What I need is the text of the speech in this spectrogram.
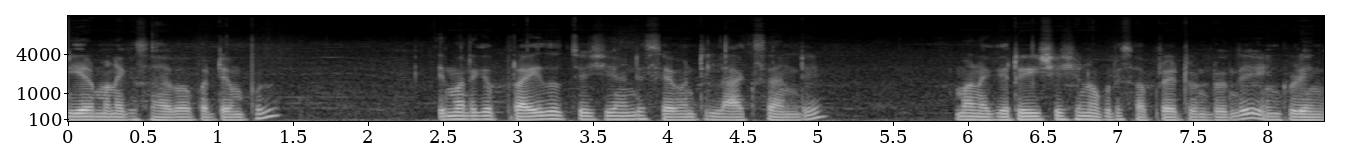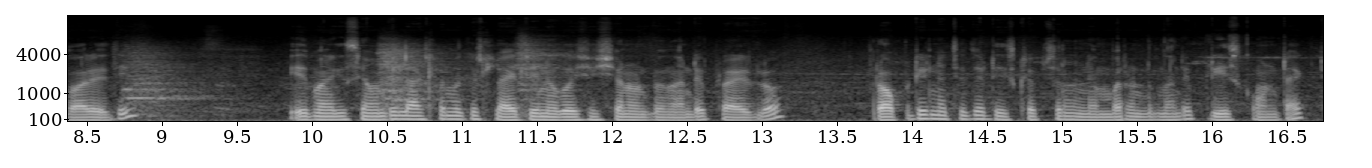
నియర్ మనకి సాయిబాబా టెంపుల్. ఇది మనకి ప్రైస్ వచ్చేసి అండి సెవెంటీ ల్యాక్స్ అండి. మనకి రిజిస్ట్రేషన్ ఒకటి సపరేట్ ఉంటుంది ఇంక్లూడింగ్ కాలేజీ ఇది మనకి సెవెంటీ ల్యాక్స్లో మీకు స్లైట్లీ నెగోషియేషన్ ఉంటుందండి ప్రైస్లో ప్రాపర్టీ నచ్చితే డిస్క్రిప్షన్లో నెంబర్ ఉంటుందండి ప్లీజ్ కాంటాక్ట్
